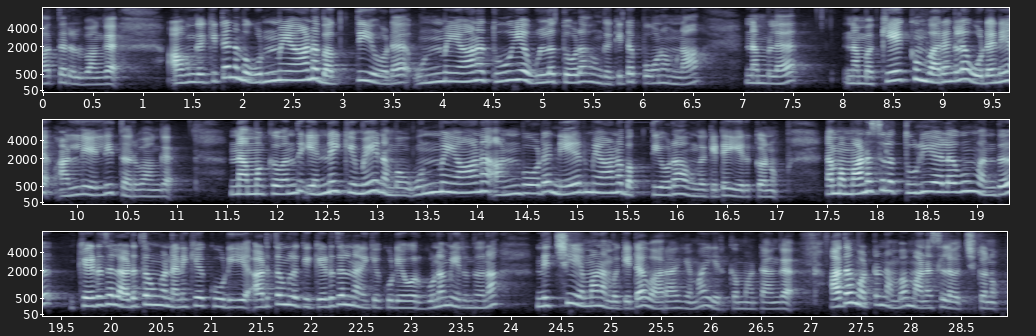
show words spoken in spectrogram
காத்தருள்வாங்க. அவங்கக்கிட்ட நம்ம உண்மையான பக்தியோட உண்மையான தூய உள்ளத்தோடு அவங்கக்கிட்ட போனோம்னா நம்மளை நம்ம கேட்கும் வரங்களை உடனே அள்ளி அள்ளி தருவாங்க. நமக்கு வந்து என்றைக்குமே நம்ம உண்மையான அன்போட நேர்மையான பக்தியோடு அவங்கக்கிட்ட இருக்கணும். நம்ம மனசில் துளியளவும் வந்து கெடுதல் அடுத்தவங்க நினைக்கக்கூடிய அடுத்தவங்களுக்கு கெடுதல் நினைக்கக்கூடிய ஒரு குணம் இருந்ததுன்னா நிச்சயமாக நம்மக்கிட்ட வாராகியமாக இருக்க மாட்டாங்க. அதை மட்டும் நம்ம மனசில் வச்சுக்கணும்.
